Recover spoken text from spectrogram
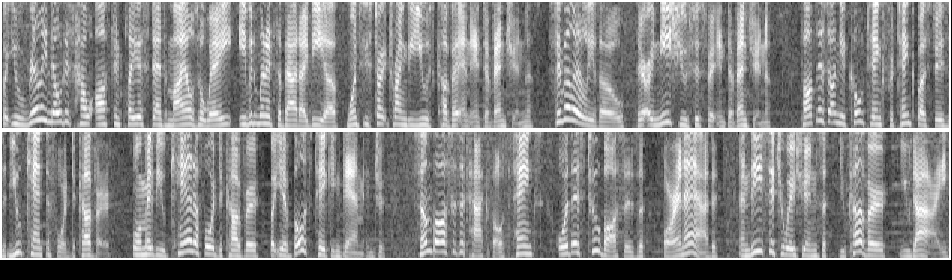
but you really notice how often players stand miles away, even when it's a bad idea, once you start trying to use cover and intervention. Similarly though, there are niche uses for intervention. Pop this on your co-tank for tank busters you can't afford to cover. Or maybe you can afford to cover, but you're both taking damage. Some bosses attack both tanks, or there's two bosses, or an ad. In these situations, you cover, you die.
